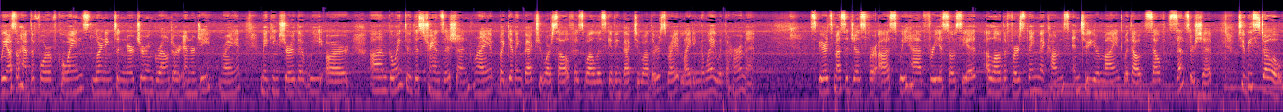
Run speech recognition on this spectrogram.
we also have the Four of Coins, learning to nurture and ground our energy, right? Making sure that we are um, going through this transition, right? But giving back to ourselves as well as giving back to others, right? Lighting the way with the Hermit. Spirit's messages for us we have free associate. Allow the first thing that comes into your mind without self censorship to bestow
